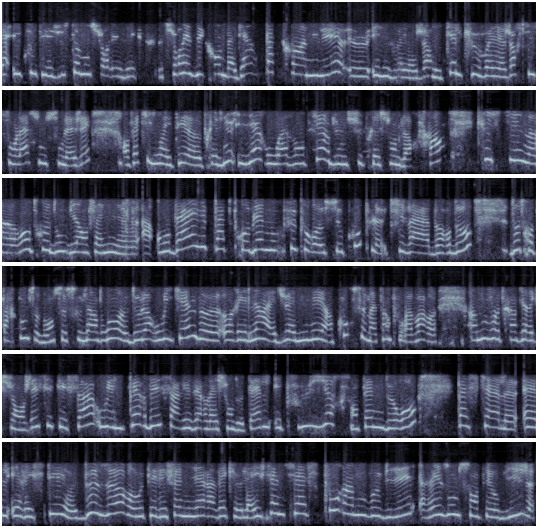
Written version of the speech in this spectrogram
Bah, écoutez, justement sur les, sur les écrans de la gare, pas de train annulé euh, et les voyageurs, les quelques voyageurs qui sont là sont soulagés. En fait, ils ont été euh, prévenus hier ou avant-hier d'une suppression de leur train. Christine euh, rentre donc bien en famille à Andaille. Pas de problème non plus pour ce couple qui va à Bordeaux. D'autres, par contre, bon, se souviendront de leur week-end. Aurélien a dû annuler un cours ce matin pour avoir un nouveau train direction Angers. C'était ça où il perdait sa réservation d'hôtel et plusieurs centaines d'euros. Pascal, elle, est restée euh, deux heures au téléphone hier avec euh, la SNCF pour un nouveau billet. Raison de santé oblige.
